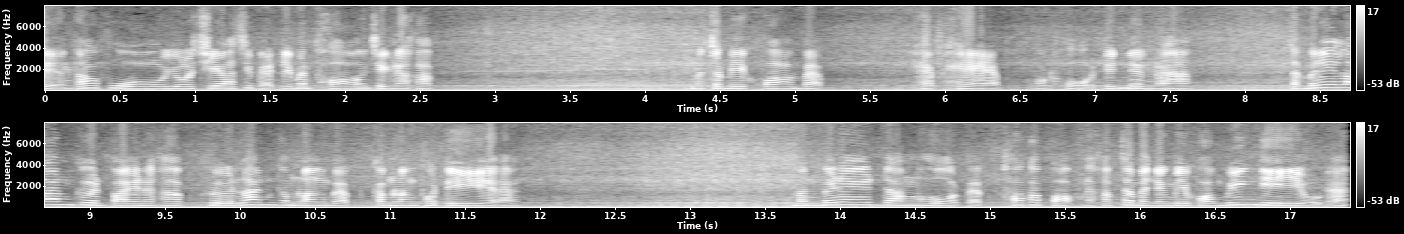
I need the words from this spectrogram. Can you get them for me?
สียงท่อฟูโยชิอา11นี่มันเพอจริงนะครับ มันจะมีความแบบแหบๆโหดๆนิดนึงนะฮะแต่ไม่ได้ลั่นเกินไปนะครับ คือลั่นกำลังแบบกำลังพอดีฮะมันไม่ได้ดังโหดแบบท่อกระป๋องนะครับ แต่มันยังมีความวิ่งดีอยู่นะ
